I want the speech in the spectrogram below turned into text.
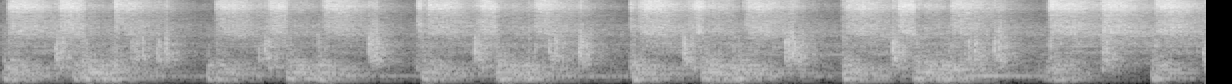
Thank you.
